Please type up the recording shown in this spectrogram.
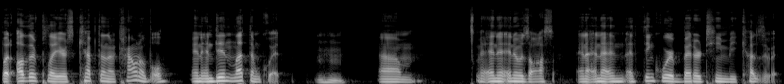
but other players kept them accountable and, and didn't let them quit. Mm-hmm. Um, and, and it was awesome. And, and, and I think we're a better team because of it.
